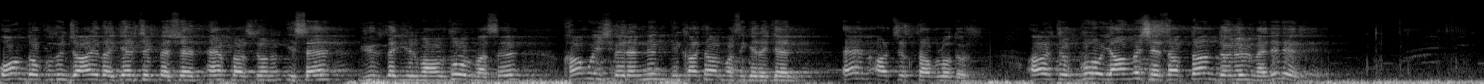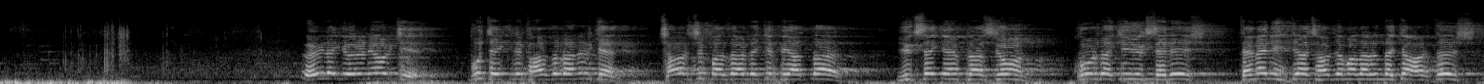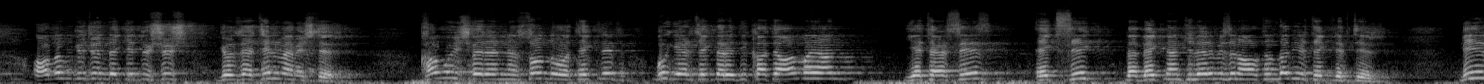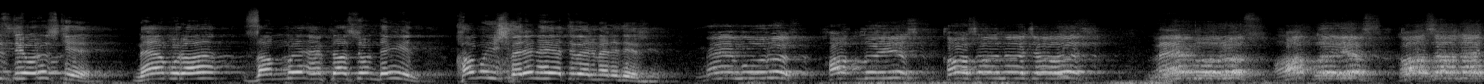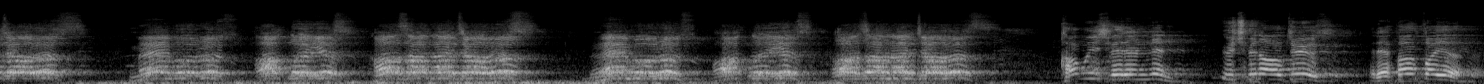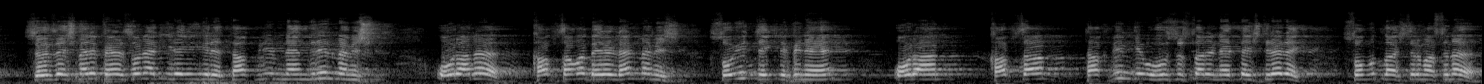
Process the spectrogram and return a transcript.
19. ayda gerçekleşen enflasyonun ise yüzde 26 olması kamu işvereninin dikkate alması gereken en açık tablodur. Artık bu yanlış hesaptan dönülmelidir. Öyle görünüyor ki bu teklif hazırlanırken çarşı pazardaki fiyatlar, yüksek enflasyon, kurdaki yükseliş, temel ihtiyaç harcamalarındaki artış, alım gücündeki düşüş gözetilmemiştir. Kamu işvereninin sunduğu teklif bu gerçekleri dikkate almayan, yetersiz, eksik ve beklentilerimizin altında bir tekliftir. Biz diyoruz ki memura zammı enflasyon değil, kamu işveren heyeti vermelidir. Memuruz, haklıyız, kazanacağız. Memuruz, haklıyız, kazanacağız. Memuruz, haklıyız, kazanacağız. Memuruz, haklıyız, kazanacağız. Kamu işvereninin 3600 refah payı sözleşmeli personel ile ilgili takvimlendirilmemiş oranı kapsamı belirlenmemiş soyut teklifini oran kapsam, takvim gibi hususları netleştirerek somutlaştırmasını,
